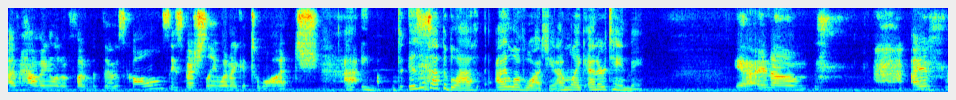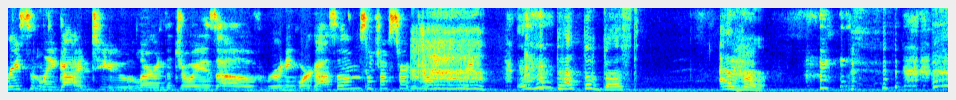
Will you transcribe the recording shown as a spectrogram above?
I'm having a lot of fun with those calls, especially when I get to watch. I, isn't that the blast i love watching i'm like entertain me Yeah, and um, I have recently gotten to learn the joys of ruining orgasms, which I've started liking. isn't that the best ever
